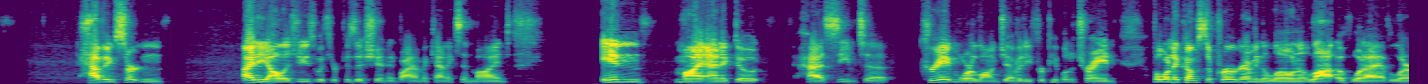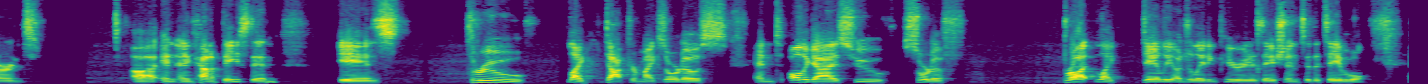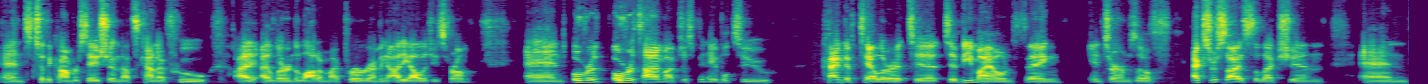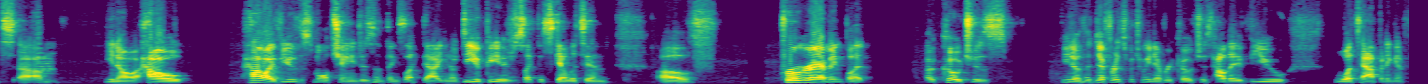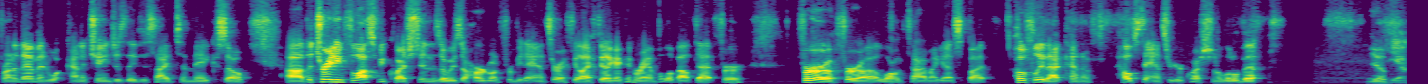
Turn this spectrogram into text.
having certain ideologies with your position in biomechanics in mind in my anecdote has seemed to create more longevity for people to train. But when it comes to programming alone, a lot of what I have learned uh, and, and kind of based in is through like Dr. Mike Zourdos and all the guys who sort of brought like daily undulating periodization to the table and to the conversation. That's kind of who I, I learned a lot of my programming ideologies from. And over over time, I've just been able to kind of tailor it to to be my own thing in terms of exercise selection and um, you know how how I view the small changes and things like that. You know, DUP is just like the skeleton of programming, but a coach is, you know, the difference between every coach is how they view what's happening in front of them and what kind of changes they decide to make. So uh, the training philosophy question is always a hard one for me to answer. I feel I feel like I can ramble about that for for for a long time, I guess. But hopefully that kind of helps to answer your question a little bit. Yep. Yeah.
